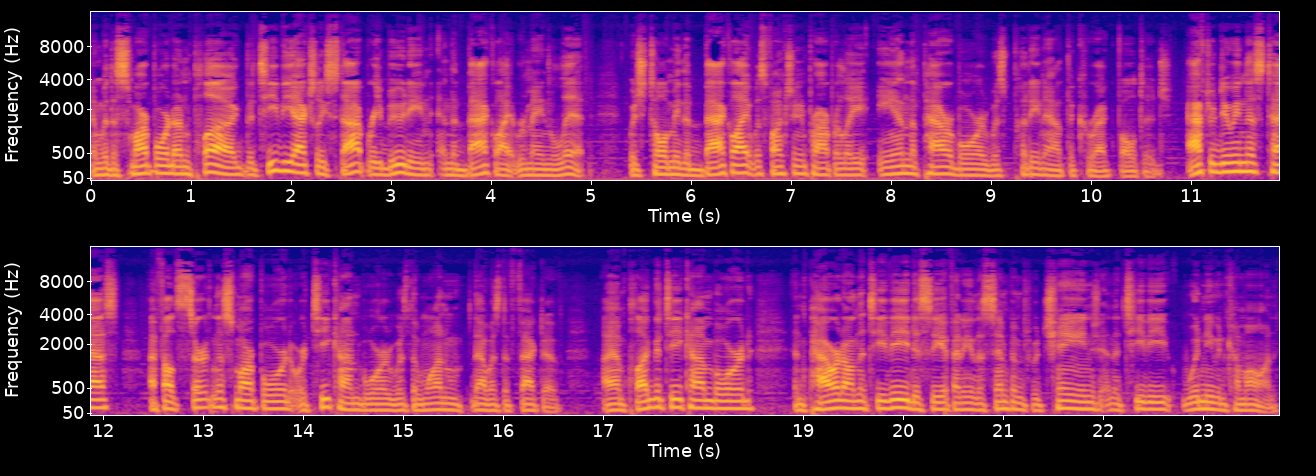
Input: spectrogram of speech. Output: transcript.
and with the smartboard unplugged, the TV actually stopped rebooting and the backlight remained lit, which told me the backlight was functioning properly and the power board was putting out the correct voltage. After doing this test, I felt certain the smartboard or T-Con board was the one that was defective. I unplugged the T-Con board and powered on the TV to see if any of the symptoms would change and the TV wouldn't even come on.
